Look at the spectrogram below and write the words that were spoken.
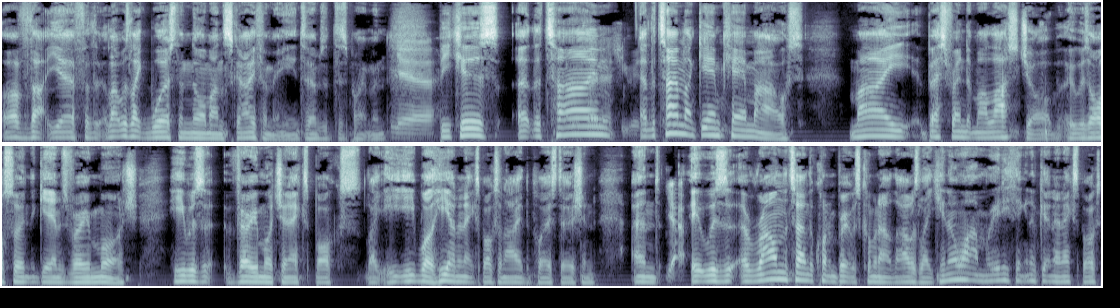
of that year. For the, that was like worse than No Man's Sky for me in terms of disappointment. Yeah. because at the time really at the time that game came out my best friend at my last job who was also into games very much he was very much an xbox like he, he well he had an xbox and i had the playstation. And Yeah. it was around the time that quantum break was coming out that i was like you know what? I'm really thinking of getting an xbox.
